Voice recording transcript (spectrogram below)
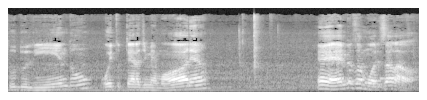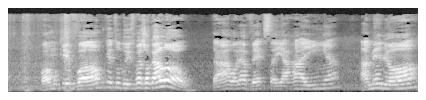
Tudo lindo. 8 TB de memória. É, meus amores, olha lá, ó. Vamos que vamos, porque tudo isso vai jogar LOL. Tá? Olha a Vex aí, a rainha, a melhor,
